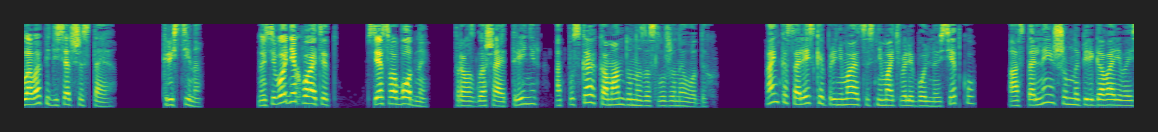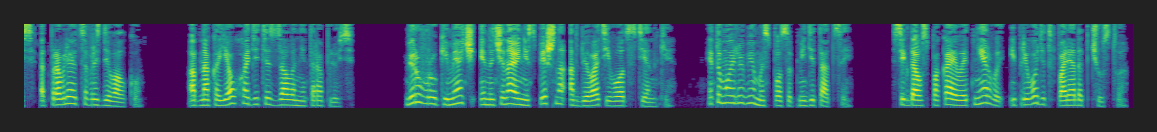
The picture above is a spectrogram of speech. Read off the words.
Глава 56. Кристина. «На сегодня хватит! Все свободны!» — провозглашает тренер, отпуская команду на заслуженный отдых. Анька с Олеськой принимаются снимать волейбольную сетку, а остальные, шумно переговариваясь, отправляются в раздевалку. Однако я уходить из зала не тороплюсь. Беру в руки мяч и начинаю неспешно отбивать его от стенки. Это мой любимый способ медитации. Всегда успокаивает нервы и приводит в порядок чувства.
